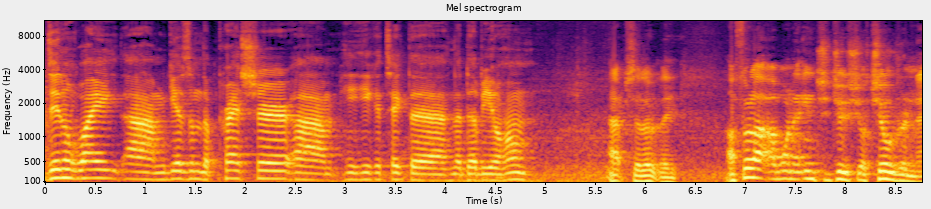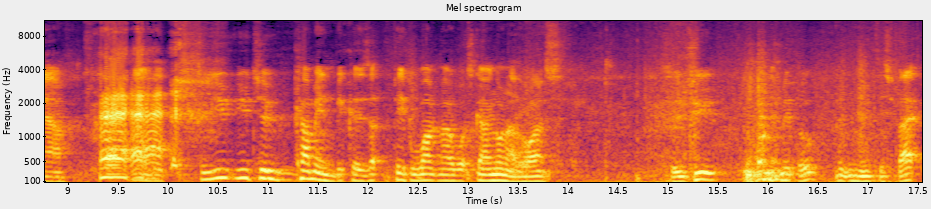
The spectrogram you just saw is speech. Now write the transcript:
Dillian Whyte um, gives him the pressure, um, he he could take the the W home. Absolutely. I feel like I want to introduce your children now. So you you two come in because people won't know what's going on otherwise. So if you let me, oh, let me move this back.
